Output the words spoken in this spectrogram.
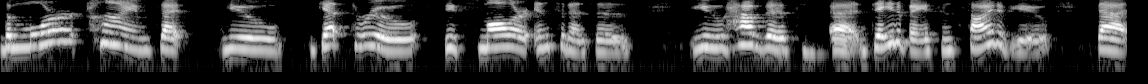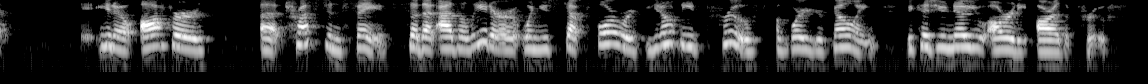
the more times that you get through these smaller incidences, you have this uh, database inside of you that you know offers uh, trust and faith so that as a leader when you step forward you don't need proof of where you're going because you know you already are the proof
